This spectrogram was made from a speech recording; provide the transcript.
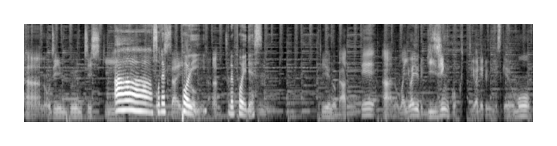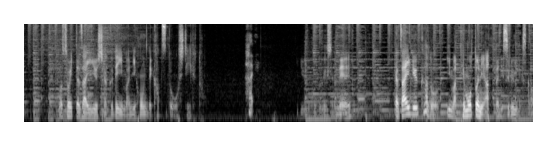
あの人文知識ああそれっぽい。それっぽいです。うん、っていうのがあってあの、まあ、いわゆる擬人国って言われるんですけれども、まあ、そういった在留資格で今日本で活動をしていると。はい。いうことですよね。在留カード今手元にあったりするんですか？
